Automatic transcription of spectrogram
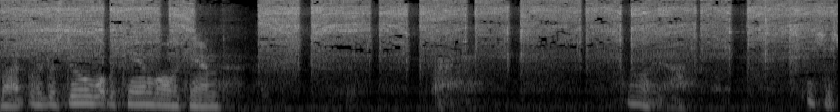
But we're just doing what we can while we can. Oh yeah. This is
